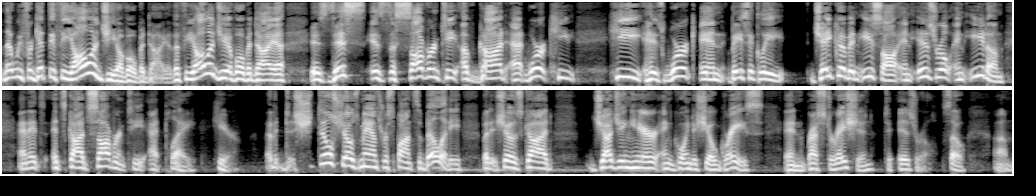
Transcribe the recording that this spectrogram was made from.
that we forget the theology of Obadiah. The theology of Obadiah is this is the sovereignty of God at work. He, he, his work in basically Jacob and Esau and Israel and Edom, and it's, it's God's sovereignty at play here. It still shows man's responsibility, but it shows God judging here and going to show grace and restoration to Israel. So, um,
